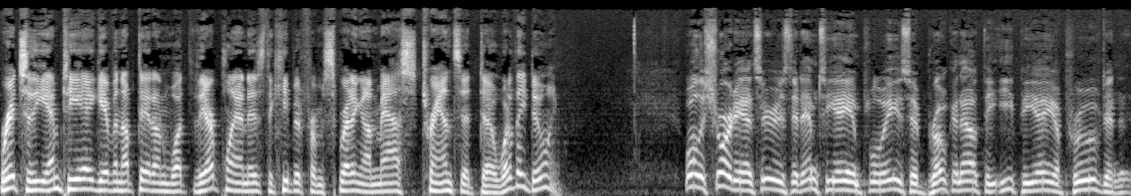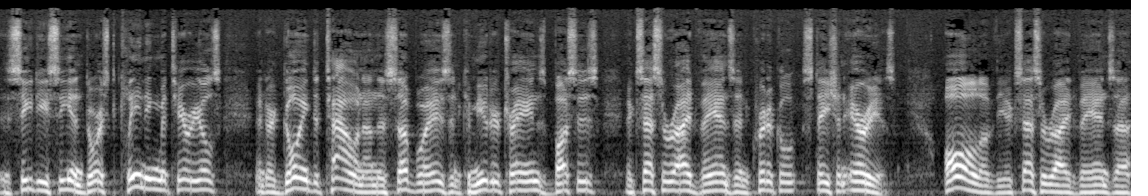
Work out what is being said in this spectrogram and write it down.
Rich, the MTA gave an update on what their plan is to keep it from spreading on mass transit. Uh, what are they doing? Well, the short answer is that MTA employees have broken out the EPA approved and CDC endorsed cleaning materials and are going to town on the subways and commuter trains, buses, Access-A-Ride vans, and critical station areas. All of the Access-A-Ride vans uh,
